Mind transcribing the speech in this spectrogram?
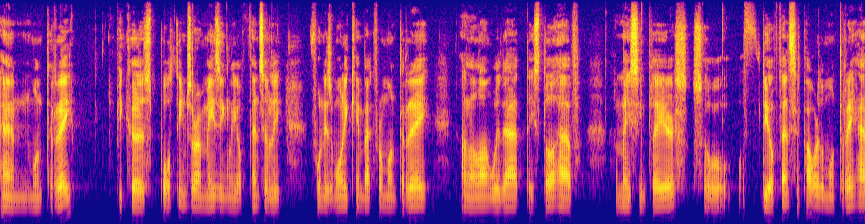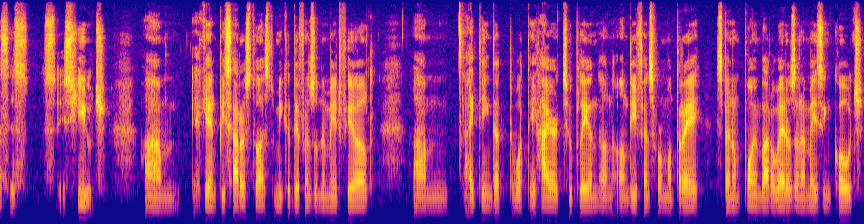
and Monterrey because both teams are amazingly offensively. Funes Mori came back from Monterrey, and along with that, they still have amazing players. So the offensive power that Monterrey has is is, is huge. Um, again, Pizarro still has to make a difference on the midfield. Um, I think that what they hired to play on, on, on defense for Monterrey has been on point. An amazing coach.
